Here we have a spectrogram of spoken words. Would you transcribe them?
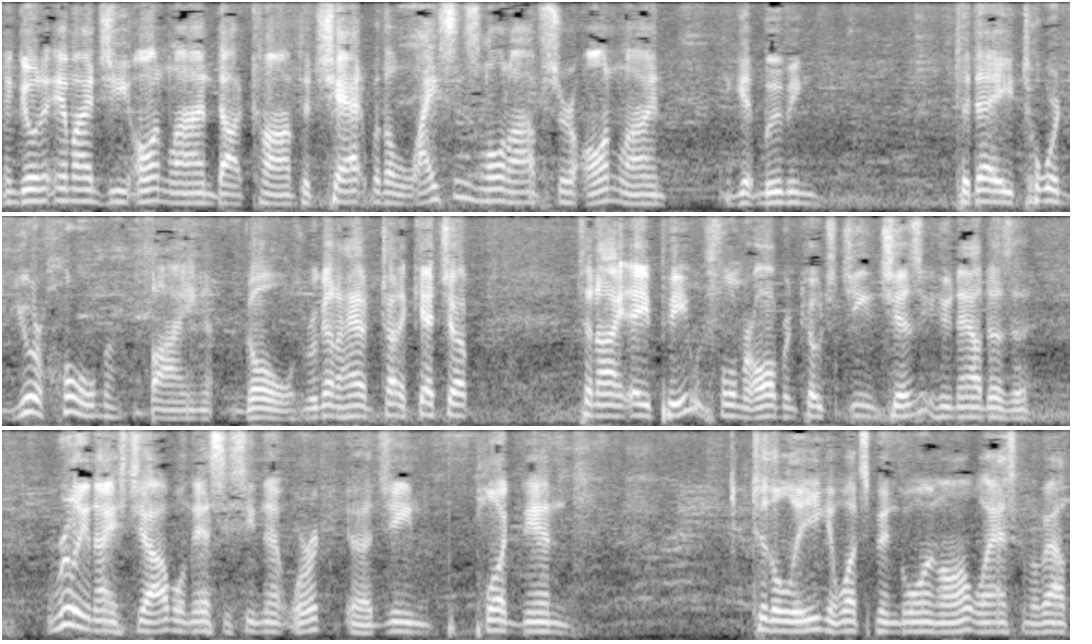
and go to MIGOnline.com to chat with a licensed loan officer online and get moving today toward your home buying goals. We're going to have try to catch up tonight, AP, with former Auburn coach Gene Chizik, who now does a really nice job on the SEC network. Uh, Gene plugged in to the league and what's been going on. We'll ask him about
